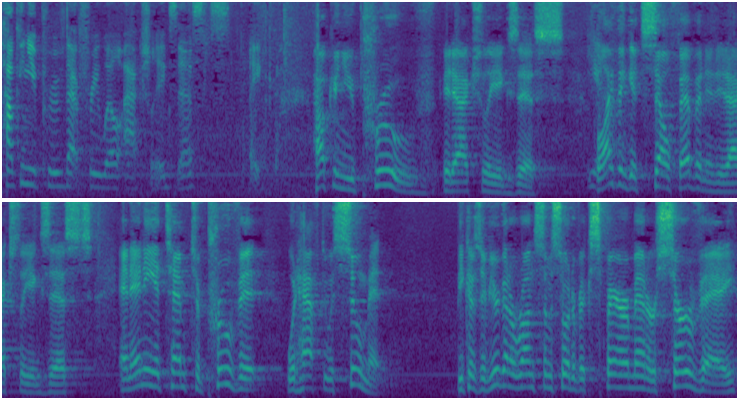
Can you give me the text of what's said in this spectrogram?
How can you prove that free will actually exists? Like, How can you prove it actually exists? Well, I think it's self evident it actually exists, and any attempt to prove it would have to assume it. Because if you're going to run some sort of experiment or survey,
